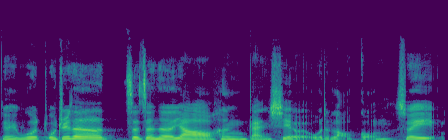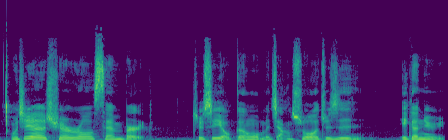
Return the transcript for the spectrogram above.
对，我我觉得这真的要很感谢我的老公。所以我记得 Sheryl Sandberg 就是有跟我们讲说，就是一个女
